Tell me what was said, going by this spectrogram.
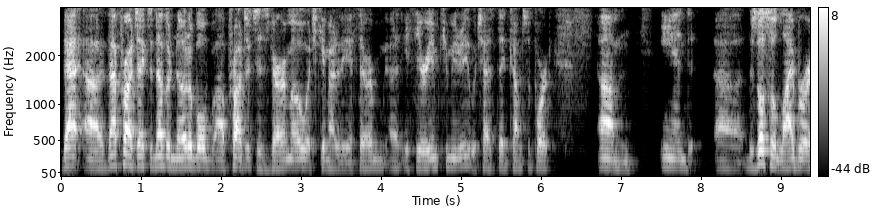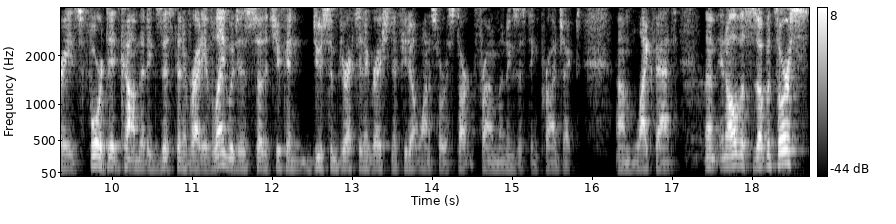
that uh, that project, another notable uh, project is Veramo, which came out of the Ethereum, Ethereum community, which has DIDComm support. Um, and uh, there's also libraries for DIDComm that exist in a variety of languages so that you can do some direct integration if you don't want to sort of start from an existing project um, like that. Um, and all this is open source,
